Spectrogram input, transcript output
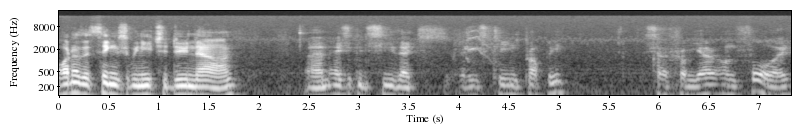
one of the things we need to do now, um, as you can see that it is cleaned properly. So from here on forward,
